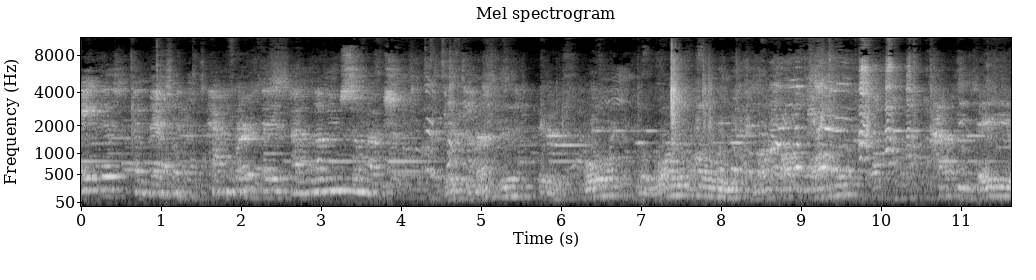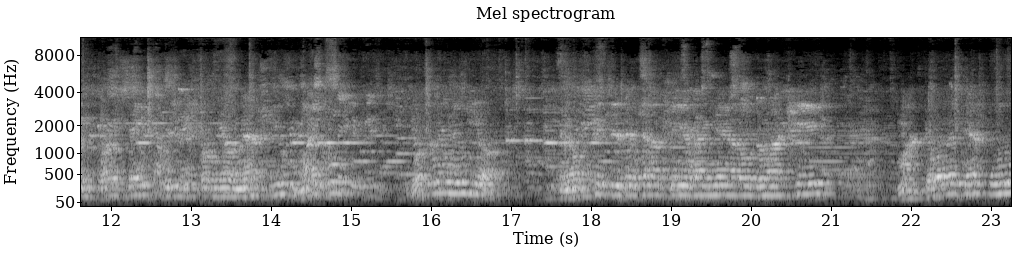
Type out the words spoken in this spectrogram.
80th birthday. Happy birthday. I love you so much. This message is for the of my father. Happy 80th birthday. This is from your nephew, Michael, Brooklyn, New York. And those pictures that y'all see right now, those are my kids. My daughter, Destiny,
